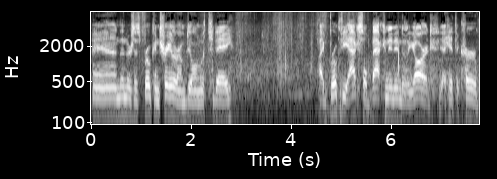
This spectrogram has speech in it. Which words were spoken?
And then there's this broken trailer I'm dealing with today. I broke the axle backing it into the yard. I hit the curb.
